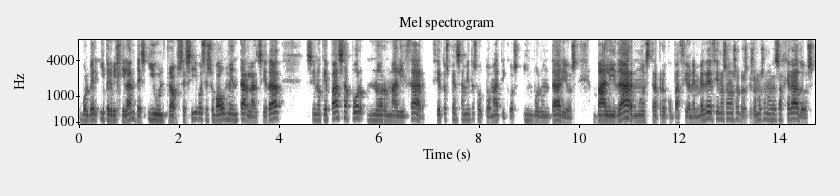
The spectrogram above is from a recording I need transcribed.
volver hipervigilantes y ultra obsesivos, eso va a aumentar la ansiedad, sino que pasa por normalizar ciertos pensamientos automáticos, involuntarios, validar nuestra preocupación. En vez de decirnos a nosotros que somos unos exagerados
